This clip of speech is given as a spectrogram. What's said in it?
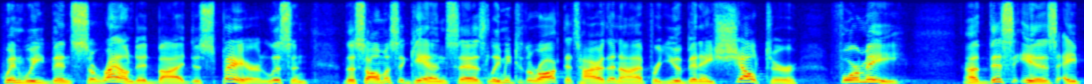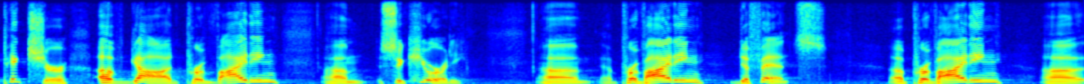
when we've been surrounded by despair. Listen, the psalmist again says, Lead me to the rock that's higher than I, for you have been a shelter for me. Uh, this is a picture of God providing um, security, um, uh, providing defense, uh, providing uh,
